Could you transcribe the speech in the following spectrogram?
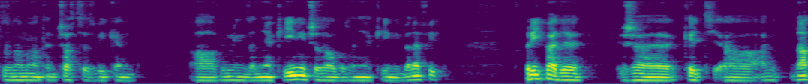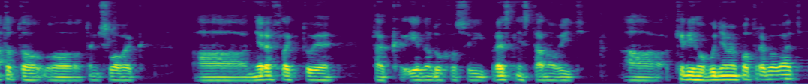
to znamená ten čas cez víkend a vymeniť za nejaký iný čas alebo za nejaký iný benefit. V prípade, že keď ani na toto ten človek nereflektuje, tak jednoducho si presne stanoviť, kedy ho budeme potrebovať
